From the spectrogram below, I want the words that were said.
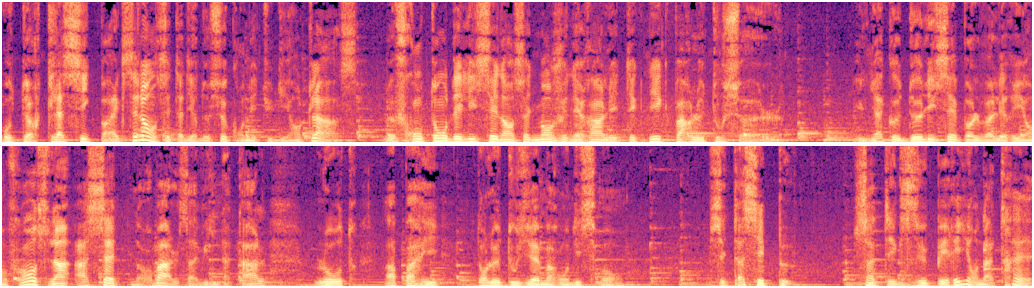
auteur classique par excellence, c'est-à-dire de ceux qu'on étudie en classe, le fronton des lycées d'enseignement général et technique parle tout seul. Il n'y a que deux lycées Paul Valéry en France, l'un à 7, normal, sa ville natale, l'autre à Paris, dans le 12e arrondissement. C'est assez peu. Saint-Exupéry en a 13.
